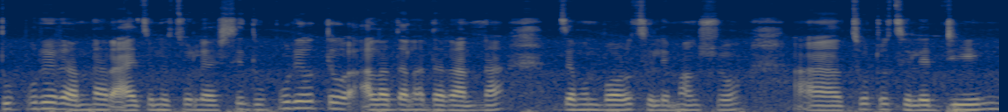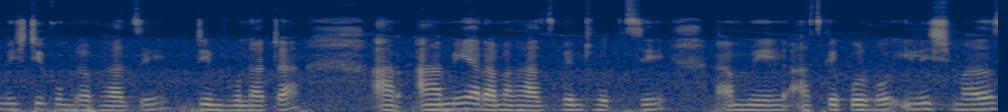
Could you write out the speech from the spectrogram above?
দুপুরে রান্নার আয়োজনে চলে আসছি। দুপুরেও তো আলাদা আলাদা রান্না। যেমন বড় ছেলে মাংস ছোট ছেলে ডিম, মিষ্টি কুমড়া ভাজি, ডিম ভুনাটা। আর আমি আর আমার হাজব্যান্ড হচ্ছে, আমি আজকে করব ইলিশ মাছ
